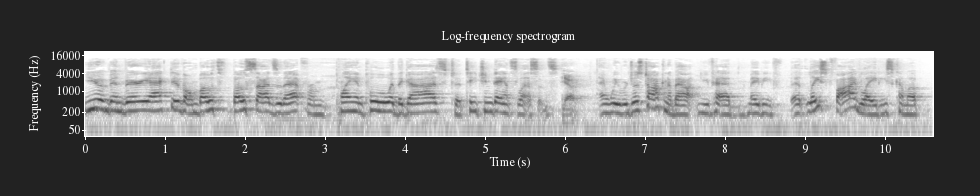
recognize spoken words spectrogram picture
you have been very active on both both sides of that, from playing pool with the guys to teaching dance lessons. Yep. And we were just talking about you've had maybe at least five ladies come up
